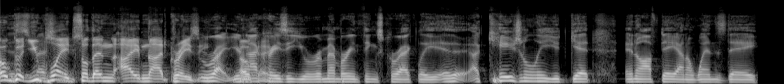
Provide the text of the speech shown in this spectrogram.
oh, good. You played, so then I'm not crazy. Right, you're not crazy. You were remembering things correctly. Uh, Occasionally, you'd get an off day on a Wednesday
